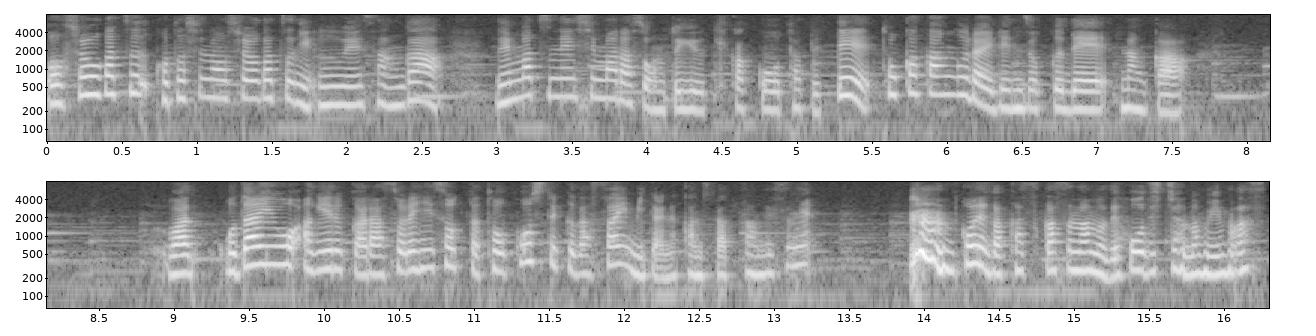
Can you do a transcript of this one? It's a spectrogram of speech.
お正月今年のお正月に運営さんが年末年始マラソンという企画を立てて10日間ぐらい連続でなんかお題をあげるからそれに沿った投稿してくださいみたいな感じだったんですね。声がカスカスなのでほうじ茶飲みます。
